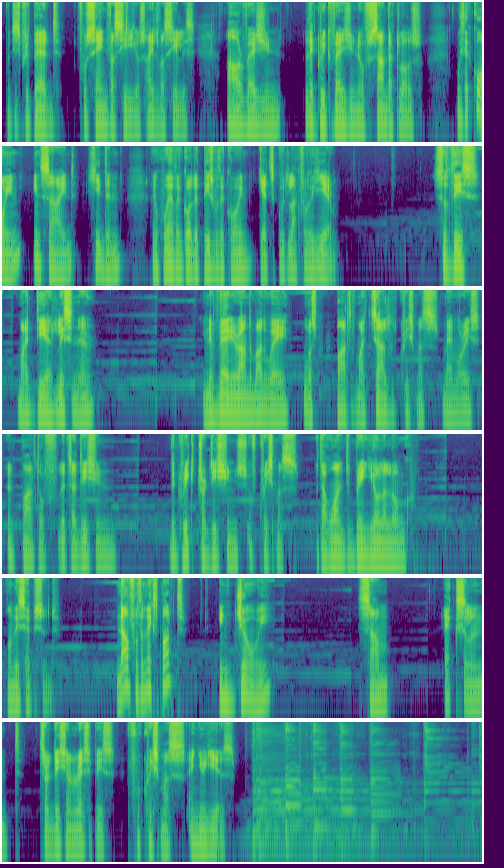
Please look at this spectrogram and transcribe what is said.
which is prepared for Saint Vasilios, Ais Vasilis, our version, the Greek version of Santa Claus, with a coin inside, hidden, and whoever got the piece with the coin gets good luck for the year. So, this, my dear listener, in a very roundabout way, was part of my childhood Christmas memories and part of the tradition, the Greek traditions of Christmas that I wanted to bring you all along on this episode. Now, for the next part, enjoy some excellent traditional recipes for Christmas and New Year's.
